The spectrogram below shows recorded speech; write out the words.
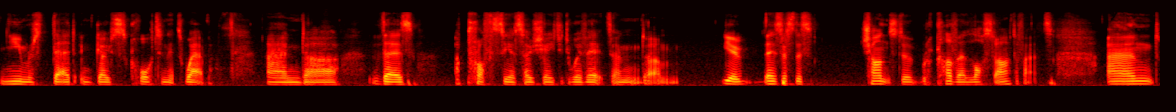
numerous dead and ghosts caught in its web. And uh, there's a prophecy associated with it, and um, you know, there's just this chance to recover lost artifacts, and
